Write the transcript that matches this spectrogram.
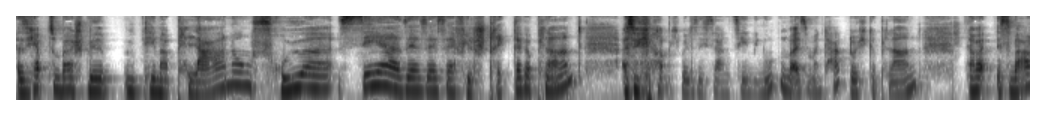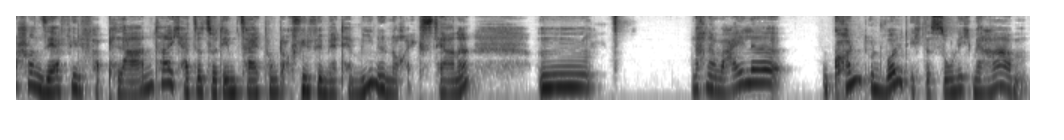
Also ich habe zum Beispiel im Thema Planung früher sehr, sehr, sehr, sehr viel strikter geplant. Also ich habe, ich will jetzt nicht sagen zehn Minutenweise meinen Tag durchgeplant, aber es war schon sehr viel verplanter. Ich hatte zu dem Zeitpunkt auch viel, viel mehr Termine noch externe. Mm, nach einer Weile konnte und wollte ich das so nicht mehr haben.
